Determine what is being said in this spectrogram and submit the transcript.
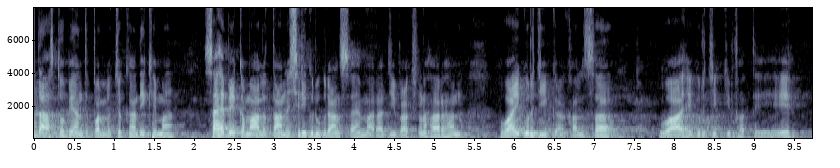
ਦਾਸ ਤੋਂ ਬੇਅੰਤ ਭੱਲੋ ਚੁੱਕਾਂ ਦੀ ਖਿਮਾ। ਸਾਹਿਬੇ ਕਮਾਲ ਧੰਨ ਸ੍ਰੀ ਗੁਰੂ ਗ੍ਰੰਥ ਸਾਹਿਬ ਮਹਾਰਾਜ ਜੀ ਬਖਸ਼ਣਹਾਰ ਹਨ। ਵਾਹਿਗੁਰੂ ਜੀ ਕਾ ਖਾਲਸਾ, ਵਾਹਿਗੁਰੂ ਜੀ ਕੀ ਫਤਿਹ।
